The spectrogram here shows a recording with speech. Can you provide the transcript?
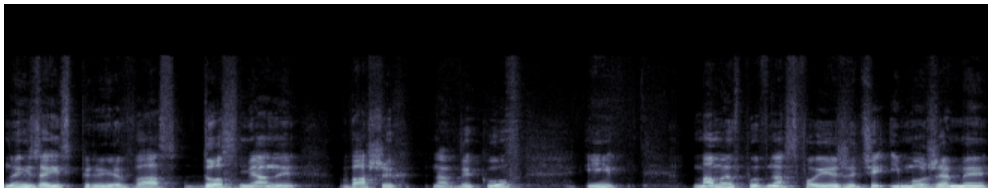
no i zainspiruję Was do zmiany Waszych nawyków. I mamy wpływ na swoje życie i możemy,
